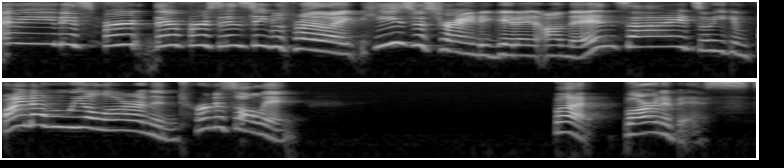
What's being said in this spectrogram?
I mean, his first, their first instinct was probably like, he's just trying to get in on the inside so he can find out who we all are and then turn us all in. But Barnabas,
